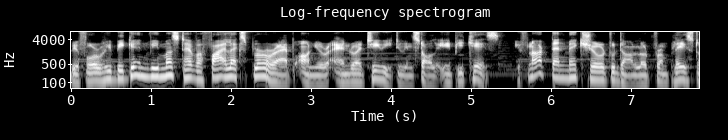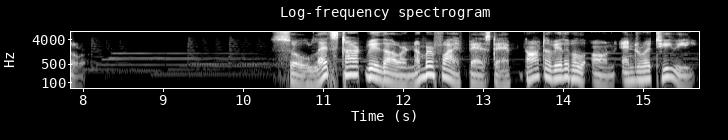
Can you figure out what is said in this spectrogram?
Before we begin, we must have a File Explorer app on your Android TV to install APKs. If not, then make sure to download from Play Store. So let's start with our number 5 best app not available on Android TV.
